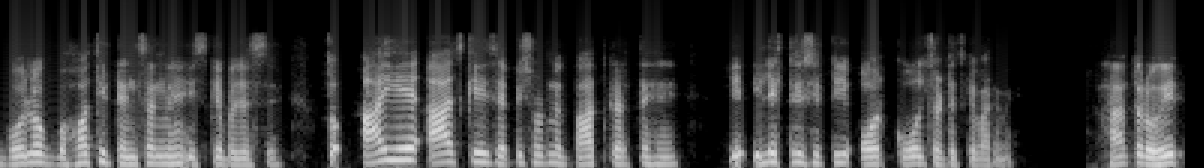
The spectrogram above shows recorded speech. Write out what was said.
वो लोग बहुत ही टेंशन में है इसके वजह से। तो आइए आज के इस एपिसोड में बात करते हैं इलेक्ट्रिसिटी और कोल शॉर्टेज के बारे में? हाँ तो रोहित,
